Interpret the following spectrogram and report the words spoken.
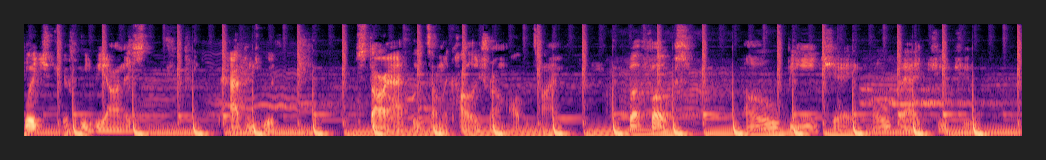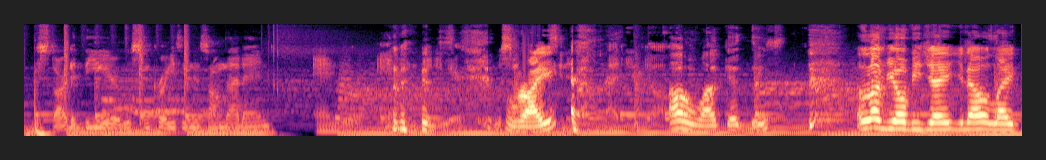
which, if we be honest, happens with star athletes on the college run all the time. But folks, OBJ, oh bad juju. We started the year with some craziness on that end, and we're ending the year with some Right? craziness on that end, y'all. Oh my goodness. I love you, OBJ. You know, like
